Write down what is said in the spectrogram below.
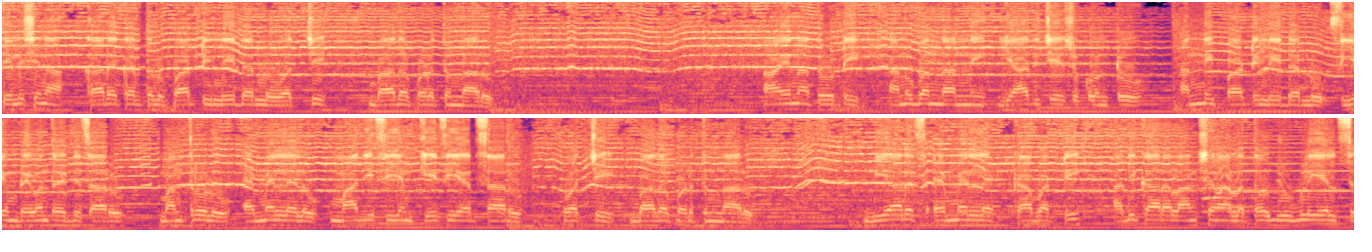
తెలిసిన కార్యకర్తలు పార్టీ లీడర్లు వచ్చి బాధపడుతున్నారు. ఆయనతోటి అనుబంధాన్ని యాది చేసుకుంటూ అన్ని పార్టీ లీడర్లు సీఎం రేవంత్ రెడ్డి సారు మంత్రులు ఎమ్మెల్యేలు మాజీ సీఎం కేసీఆర్ సారు వచ్చి బాధపడుతున్నారు. బీఆర్ఎస్ ఎమ్మెల్యే కాబట్టి అధికార లాంఛనాలతో జూబ్లీహిల్స్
